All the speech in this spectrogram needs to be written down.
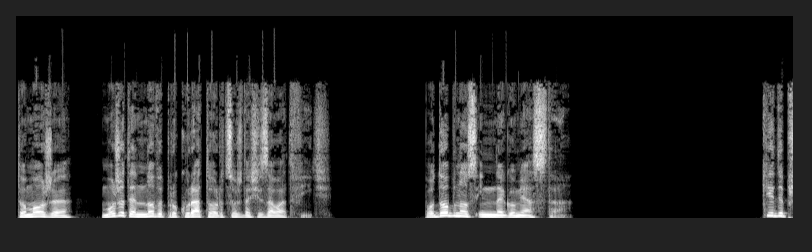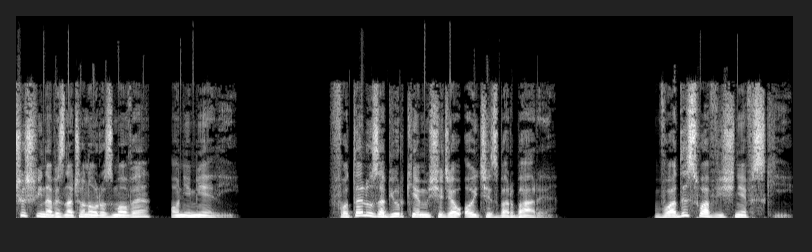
To może, może ten nowy prokurator coś da się załatwić. Podobno z innego miasta. Kiedy przyszli na wyznaczoną rozmowę, oni mieli. W fotelu za biurkiem siedział ojciec Barbary. Władysław Wiśniewski.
